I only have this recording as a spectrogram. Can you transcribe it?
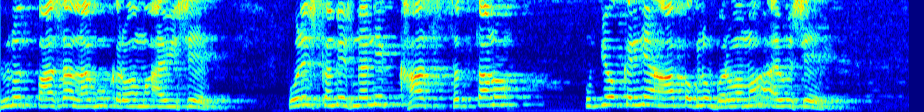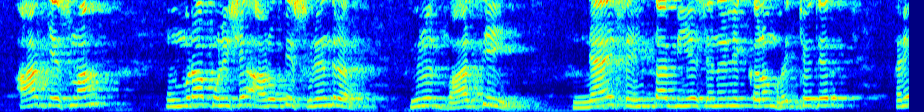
વિરુદ્ધ પાસા લાગુ કરવામાં આવી છે. પોલીસ કમિશનરની ખાસ સત્તાનો ઉપયોગ કરીને આ પગલું ભરવામાં આવ્યું છે. આ કેસમાં ઉમરા પોલીસે આરોપી સુરેન્દ્ર વિરુદ્ધ ભારતી ન્યાય સંહિતા બીએસએનએલની કલમ સત્યોતેર અને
